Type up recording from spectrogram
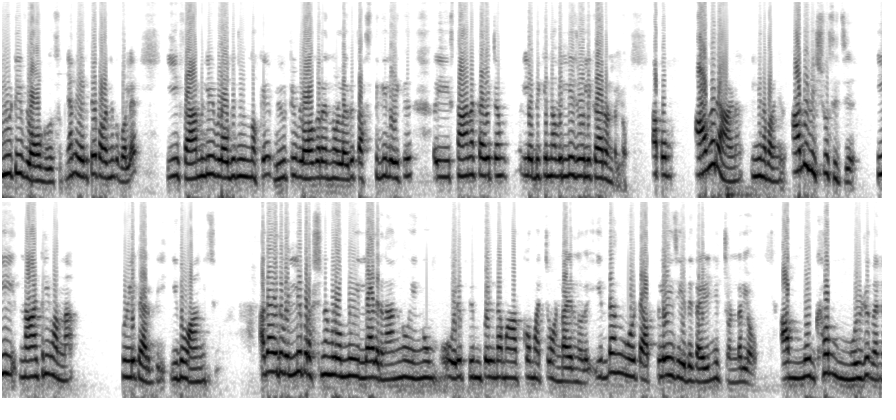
ബ്യൂട്ടി വ്ളോഗേഴ്സും ഞാൻ നേരത്തെ പറഞ്ഞതുപോലെ ഈ ഫാമിലി വ്ളോഗിൽ നിന്നൊക്കെ ബ്യൂട്ടി വ്ളോഗർ എന്നുള്ള ഒരു തസ്തികയിലേക്ക് ഈ സ്ഥാനക്കയറ്റം ലഭിക്കുന്ന വലിയ ജോലിക്കാരുണ്ടല്ലോ. അപ്പം അവരാണ് ഇങ്ങനെ പറഞ്ഞത്. അത് വിശ്വസിച്ച് ഈ നാട്ടിൽ വന്ന പുള്ളിക്കാരത്തി ഇത് വാങ്ങിച്ചു. അതായത് വലിയ പ്രശ്നങ്ങളൊന്നും ഇല്ലാതിരുന്ന അങ്ങും ഇങ്ങും ഒരു പിമ്പിളിന്റെ മാർക്കോ മറ്റോ ഉണ്ടായിരുന്നുള്ളൂ. ഇതങ്ങോട്ട് അപ്ലൈ ചെയ്ത് കഴിഞ്ഞിട്ടുണ്ടല്ലോ. ആ മുഖം മുഴുവൻ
